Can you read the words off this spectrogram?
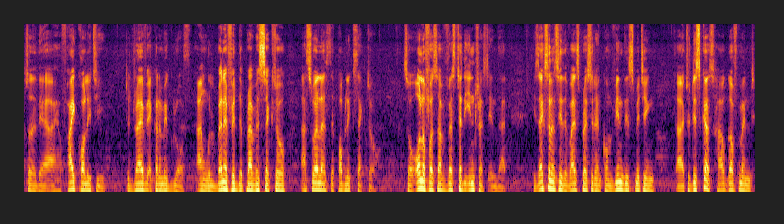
so that they are of high quality to drive economic growth and will benefit the private sector as well as the public sector. So all of us have vested interest in that. His Excellency the Vice President convened this meeting uh, to discuss how government,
